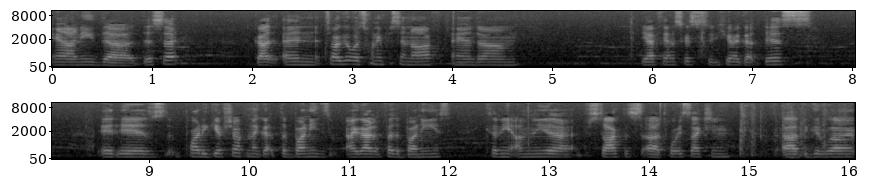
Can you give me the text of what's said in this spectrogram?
and I need the this set. Got and Target was 20% off, and um, yeah, I think I was here. I got this. It is party gift shop, and I got the bunnies. I got it for the bunnies because I need I need to stock this uh, toy section, uh, the Goodwill,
